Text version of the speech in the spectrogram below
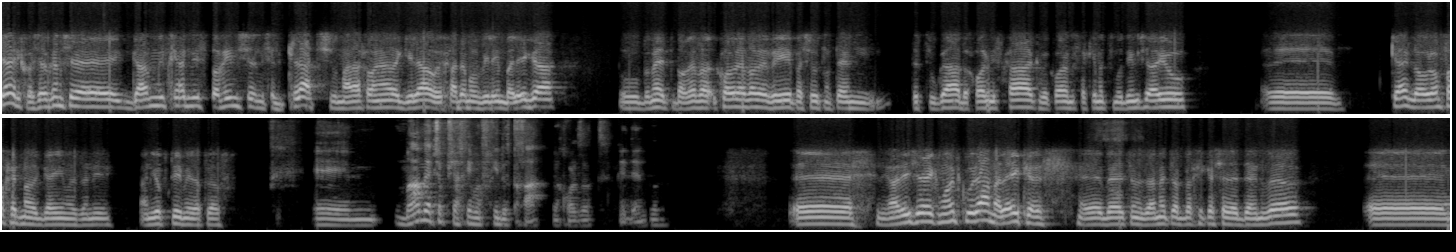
כן, אני חושב גם שגם מבחינת מספרים של, של קלאץ' במהלך העונה הרגילה, הוא אחד המובילים בליגה. הוא באמת, כל רבע רביעי פשוט נותן תצוגה בכל משחק, בכל המשחקים הצמודים שהיו. אה, כן, לא, הוא לא מפחד מהרגעים, אז אני, אני אופטימי לפלייאוף. אמ, מה ה matchup שהכי מפחיד אותך, בכל זאת, מדנבר? אה, נראה לי שכמו את כולם, הלייקרס אה, בעצם, זה ה matchup הכי קשה לדנבר. אה,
